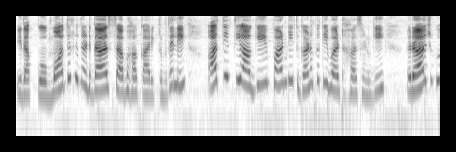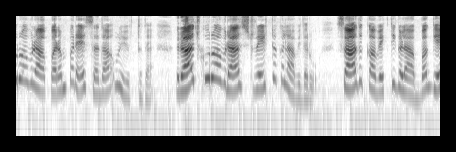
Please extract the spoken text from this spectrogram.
ಇದಕ್ಕೂ ಮೊದಲು ನಡೆದ ಸಭಾ ಕಾರ್ಯಕ್ರಮದಲ್ಲಿ ಅತಿಥಿಯಾಗಿ ಪಂಡಿತ್ ಗಣಪತಿ ಭಟ್ ಹಾಸಣಗಿ ರಾಜ್ಗುರು ಅವರ ಪರಂಪರೆ ಸದಾ ಉಳಿಯುತ್ತದೆ. ರಾಜ್ಗುರು ಅವರ ಶ್ರೇಷ್ಠ ಕಲಾವಿದರು. ಸಾಧಕ ವ್ಯಕ್ತಿಗಳ ಬಗ್ಗೆ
